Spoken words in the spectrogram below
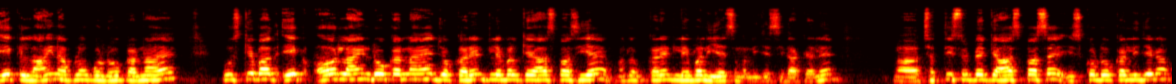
एक लाइन आप लोगों को ड्रॉ करना है। उसके बाद एक और लाइन ड्रॉ करना है जो करेंट लेवल के आसपास ही है मतलब करेंट लेवल ही है, समझ लीजिए, सीधा कह लें। छत्तीस रुपये के आसपास है, इसको डो कर लीजिएगा।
